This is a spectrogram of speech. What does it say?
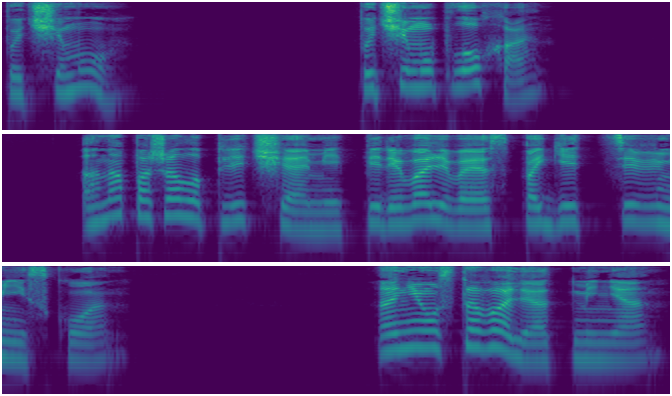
Почему? Почему плохо? Она пожала плечами, переваливая спагетти в миску. Они уставали от меня.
